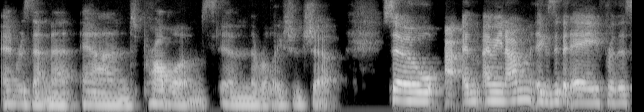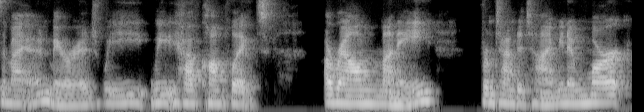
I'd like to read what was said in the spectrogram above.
and resentment and problems in the relationship. So, I, I, mean, I'm Exhibit A for this in my own marriage. We we have conflict around money from time to time. You know, Mark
